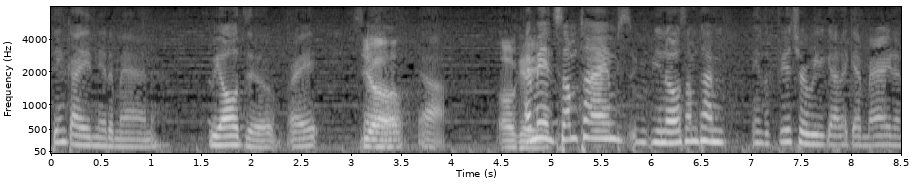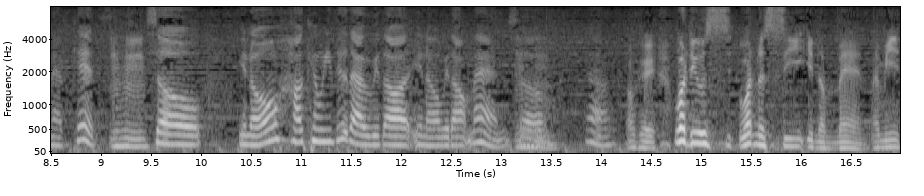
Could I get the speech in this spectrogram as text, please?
think I need a man. We all do, right? Yeah. Yeah. Okay. I mean, sometimes you know, sometimes in the future we gotta get married and have kids. Mhm. So you know, how can we do that without you know without men? So Mhm. yeah. Okay. What do you see, want to see in a man? I mean,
